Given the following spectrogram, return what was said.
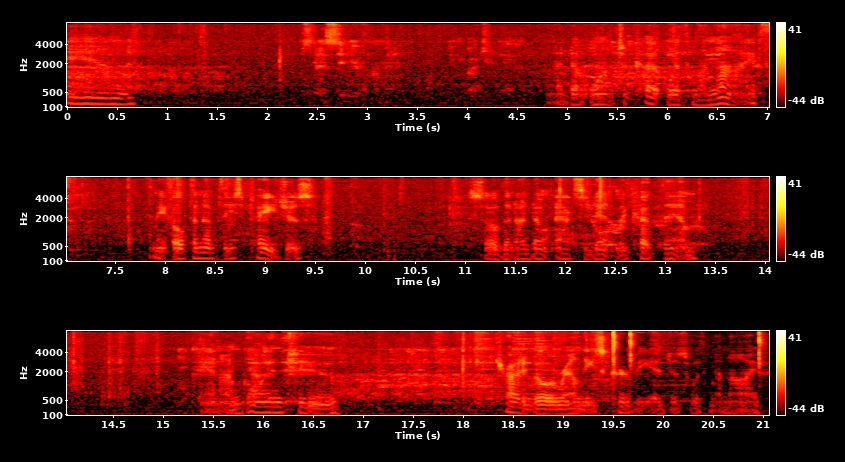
And. I don't want to cut with my knife. Let me open up these pages so that I don't accidentally cut them. And I'm going to try to go around these curvy edges with my knife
